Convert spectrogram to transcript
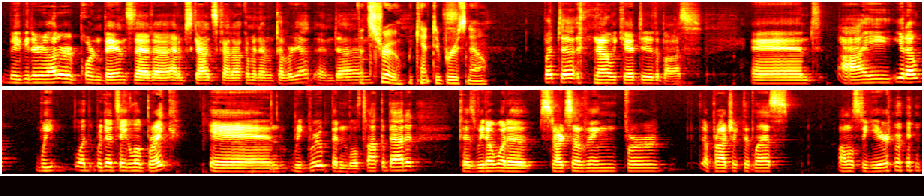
maybe there are other important bands that uh, Adam Scott Scott Aukerman haven't covered yet, and um, That's true. We can't do Bruce now. but uh, no, we can't do the boss. And I, you know, we we're going to take a little break and regroup, and we'll talk about it because we don't want to start something for a project that lasts almost a year, and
